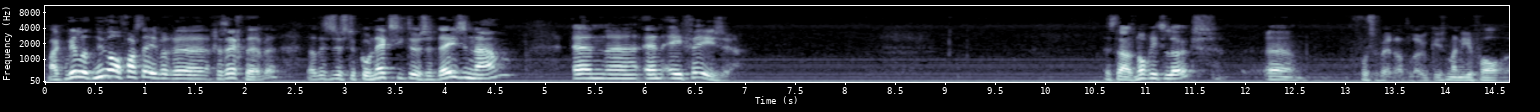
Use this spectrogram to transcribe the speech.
Maar ik wil het nu alvast even gezegd hebben. Dat is dus de connectie tussen deze naam en, uh, en Efeze. Er is trouwens nog iets leuks. Uh, voor zover dat leuk is, maar in ieder geval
